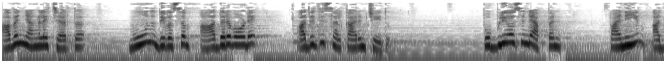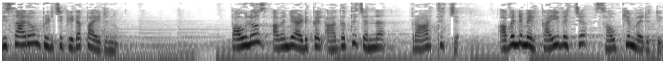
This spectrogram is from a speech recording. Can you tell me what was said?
അവൻ ഞങ്ങളെ ചേർത്ത് മൂന്ന് ദിവസം ആദരവോടെ അതിഥി സൽക്കാരം ചെയ്തു. പുബ്ലിയോസിന്റെ അപ്പൻ പനിയും അതിസാരവും പിടിച്ച് കിടപ്പായിരുന്നു. പൌലോസ് അവന്റെ അടുക്കൽ അകത്ത് ചെന്ന് പ്രാർത്ഥിച്ച് അവന്റെ മേൽ കൈവച്ച് സൌഖ്യം വരുത്തി.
